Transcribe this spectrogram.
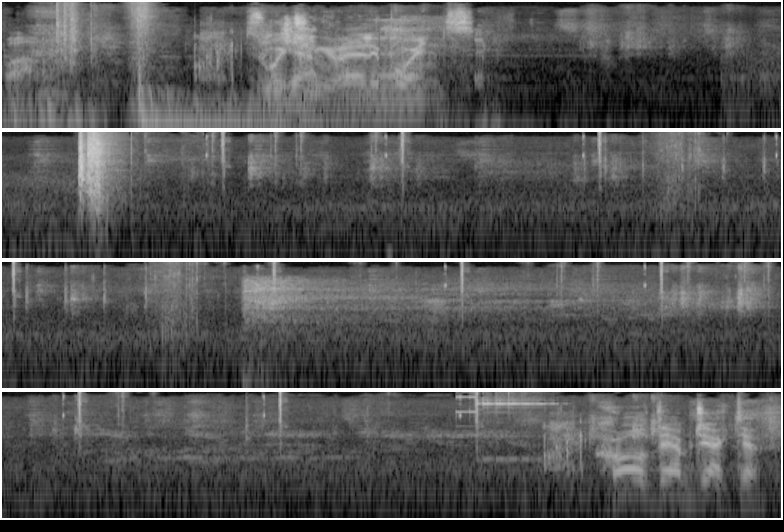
Wow. Switching job, rally man. points. Hold the objective.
